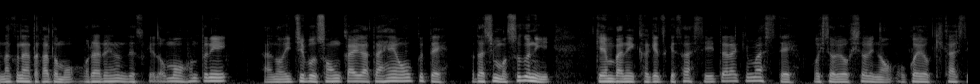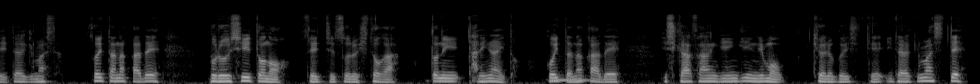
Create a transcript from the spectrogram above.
亡くなった方もおられるんですけども本当にあの一部損壊が大変多くて私もすぐに現場に駆けつけさせていただきましてお一人お一人のお声を聞かせていただきました。そういった中でブルーシートの設置する人が本当に足りないと。こういった中で、石川参議院議員にも協力していただきまして、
